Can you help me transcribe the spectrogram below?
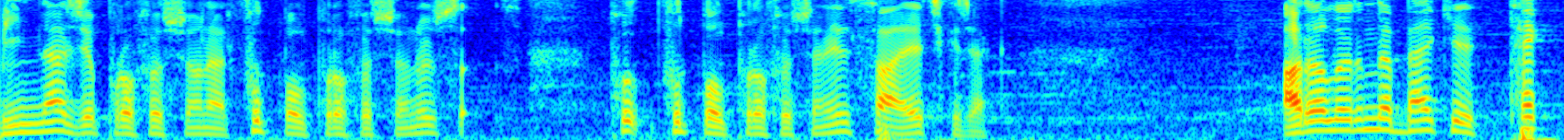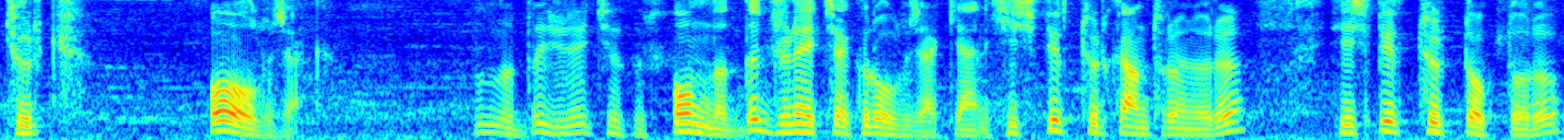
binlerce profesyonel, futbol profesyonel fu- futbol profesyoneli sahaya çıkacak. Aralarında belki tek Türk o olacak. Bunun adı da Cüneyt Çakır. Onun adı da Cüneyt Çakır olacak. Yani hiçbir Türk antrenörü, hiçbir Türk doktoru,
